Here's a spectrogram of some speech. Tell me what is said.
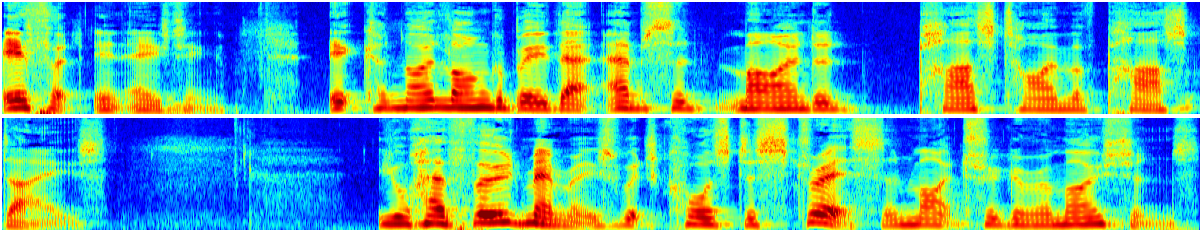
effort in eating. It can no longer be that absent minded pastime of past days. You'll have food memories which cause distress and might trigger emotions.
